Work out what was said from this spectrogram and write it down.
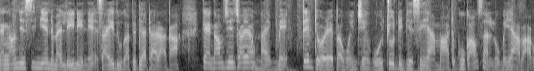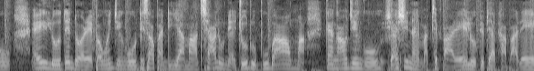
ကံကောင်းခြင်းစီးမြဲနံပါတ်၄အနေနဲ့အစာရေးသူကပြပြထားတာကကံကောင်းခြင်းကြောက်ရောက်နိုင်မဲ့တင့်တော်တဲ့ပတ်ဝန်းကျင်ကိုကြိုတင်ပြင်ဆင်ရမှာတကူကောင်းဆန်လို့မရပါဘူးအဲဒီလိုတင့်တော်တဲ့ပတ်ဝန်းကျင်ကိုတိဆောက်ဖန်တီးရမှာတခြားလူနဲ့အကျိုးတူပူးပေါင်းမှကံကောင်းခြင်းကိုရရှိနိုင်မှာဖြစ်ပါတယ်လို့ပြပြထားပါတယ်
